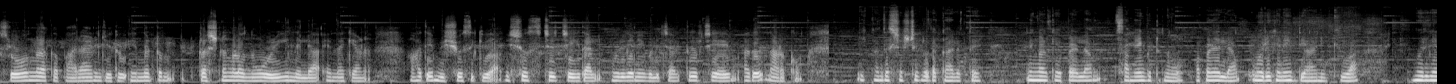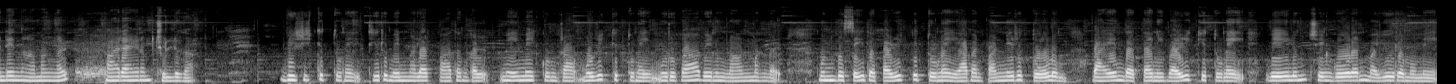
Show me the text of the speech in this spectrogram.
ശ്ലോകങ്ങളൊക്കെ പാരായണം ചെയ്തു. എന്നിട്ടും പ്രശ്നങ്ങളൊന്നും ഒഴിയുന്നില്ല എന്നൊക്കെയാണ്. ആദ്യം വിശ്വസിക്കുക. വിശ്വസിച്ച് ചെയ്താൽ മുരുകനെ വിളിച്ചാൽ തീർച്ചയായും അത് നടക്കും. ഈ കന്ധസൃഷ്ടികൃത കാലത്ത് നിങ്ങൾക്ക് എപ്പോഴെല്ലാം സമയം കിട്ടുന്നുവോ? അപ്പോഴെല്ലാം മുരുകനെ ധ്യാനിക്കുക. മുരുകന്റെ നാമങ്ങൾ പാരായണം ചൊല്ലുക. വിഴിക്ക് തുണൈ திருமென்மலர் പാദങ്ങൾ மேய்மை குன்றா மொழிக்கு துணை முருகாவெனும் நான்மங்கள் முன்பு செய்த പഴിക്ക് തുണൈ അവൻ பன்னிரு വയന്ത തനി വഴിക്ക് തുണൈ വേലും ചെങ്കോടൻ മയൂരമുമേ.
